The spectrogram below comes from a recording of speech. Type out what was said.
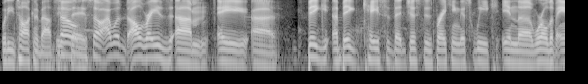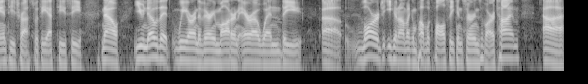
What are you talking about these so, days? So I would I'll raise um, a uh, big a big case that just is breaking this week in the world of antitrust with the FTC. Now you know that we are in a very modern era when the uh, large economic and public policy concerns of our time. Uh,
